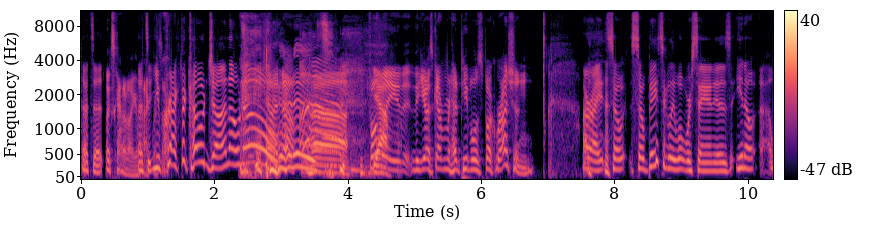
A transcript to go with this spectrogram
that's it. Looks kind of like a That's it. You cracked the code, John. Oh no. There it is. If only the, the U.S. government had people who spoke Russian. All right. So so basically, what we're saying is, you know, uh,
